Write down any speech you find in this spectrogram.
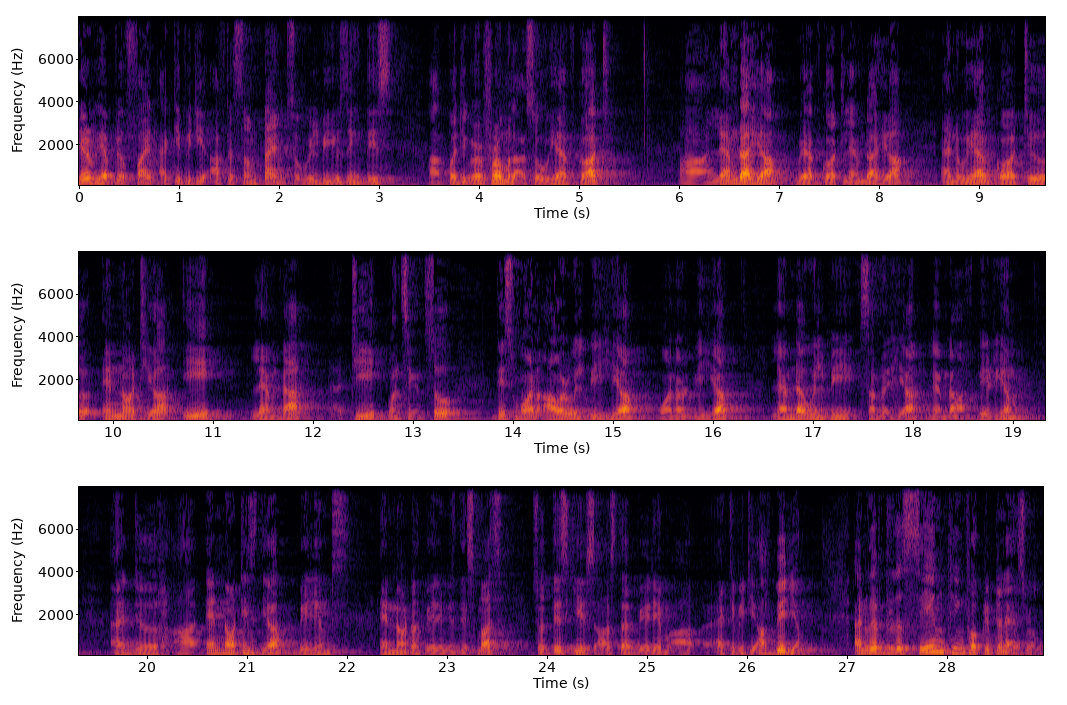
here we have to find activity after some time. So we'll be using this uh, particular formula. So we have got uh, lambda here, we have got lambda here, and we have got uh, n naught here, e lambda uh, t once again. So this one hour will be here, one hour will be here, lambda will be somewhere here, lambda of barium, and uh, uh, n naught is there, barium's n naught of barium is this much. So this gives us the barium uh, activity of barium. And we have to do the same thing for krypton as well.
